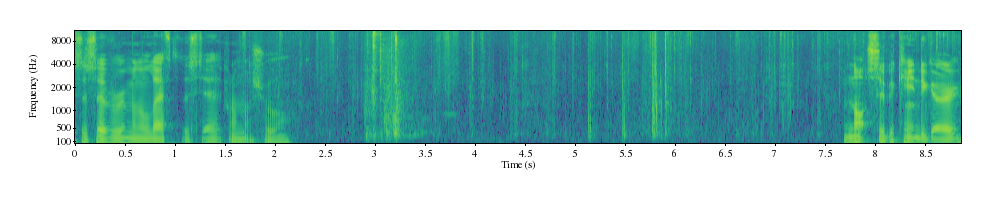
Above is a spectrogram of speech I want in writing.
It's the server room on the left of the stairs, but I'm not sure. Not super keen to go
